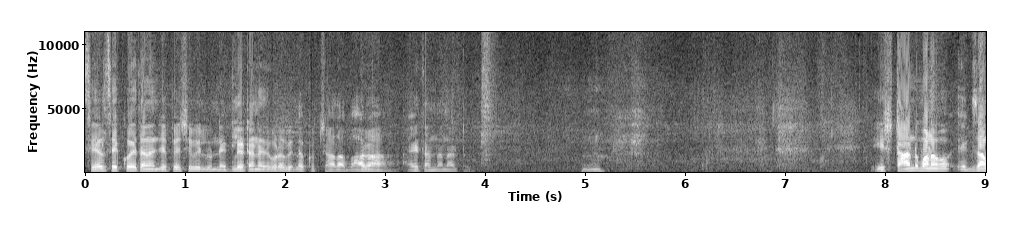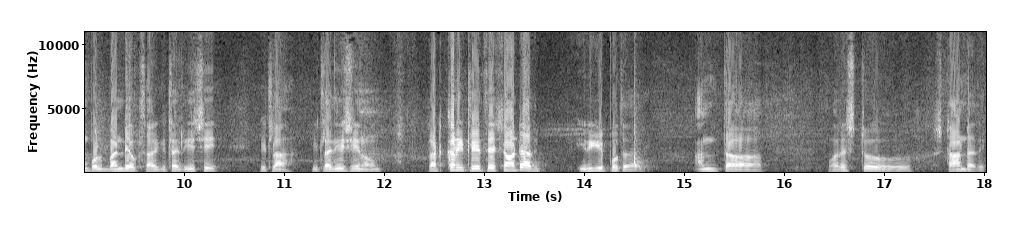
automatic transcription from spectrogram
సేల్స్ ఎక్కువ అవుతాయని చెప్పేసి వీళ్ళు నెగ్లెక్ట్ అనేది కూడా వీళ్ళకు చాలా బాగా అవుతుంది అన్నట్టు ఈ స్టాండ్ మనం ఎగ్జాంపుల్ బండి ఒకసారి ఇట్లా తీసి ఇట్లా ఇట్లా తీసినాం. లట్కని ఇట్లా ఎత్తేసామంటే అది ఇరిగిపోతుంది అది. అంత వరెస్ట్ స్టాండ్ అది.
